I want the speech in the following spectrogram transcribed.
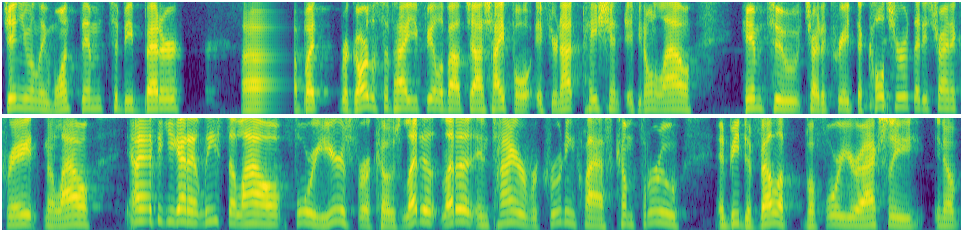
genuinely want them to be better. Uh, but regardless of how you feel about Josh Heupel, if you're not patient, if you don't allow him to try to create the culture that he's trying to create and allow. I think you got to at least allow four years for a coach. Let a let an entire recruiting class come through and be developed before you're actually, you know,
